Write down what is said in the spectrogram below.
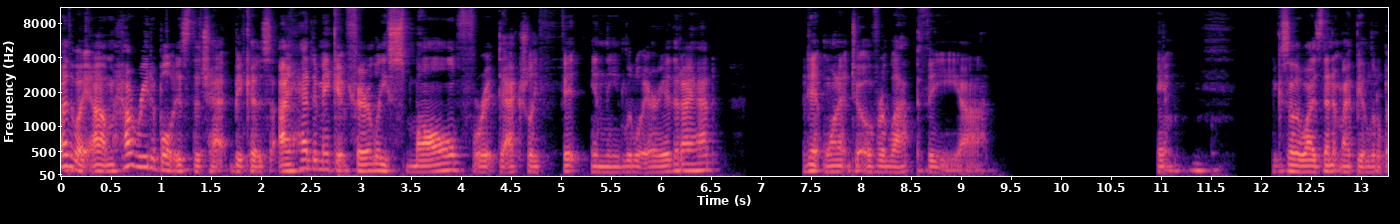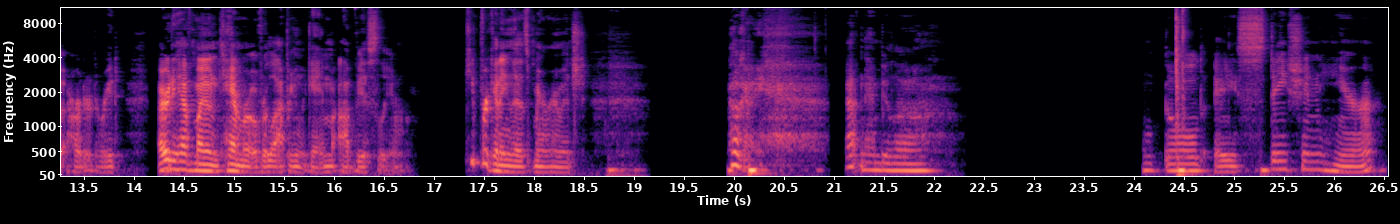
By the way, um, how readable is the chat? Because I had to make it fairly small for it to actually fit in the little area that I had. I didn't want it to overlap the uh, game because otherwise then it might be a little bit harder to read. I already have my own camera overlapping the game, obviously. keep forgetting that it's mirror imaged. Okay, got Nebula. We'll build a station here.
